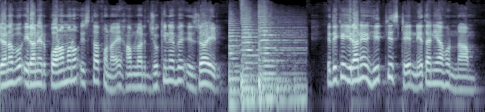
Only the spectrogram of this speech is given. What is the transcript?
জানাব ইরানের পরমাণু স্থাপনায় হামলার ঝুঁকি নেবে ইসরায়েল। এদিকে ইরানের হিট লিস্টে নেতানিয়াহুর নাম।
